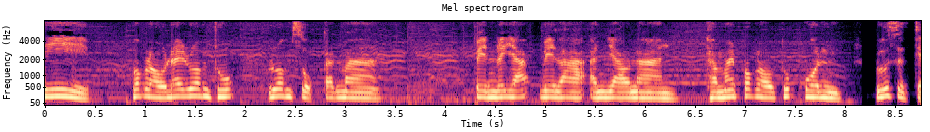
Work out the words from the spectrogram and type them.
ที่พวกเราได้ร่วมทุกข์ร่วมสุขกันมา เป็นระยะเวลาอันยาวนานทำให้พวกเราทุกคนรู้สึกใจ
